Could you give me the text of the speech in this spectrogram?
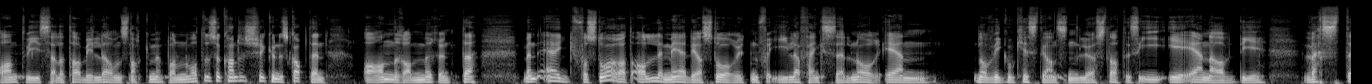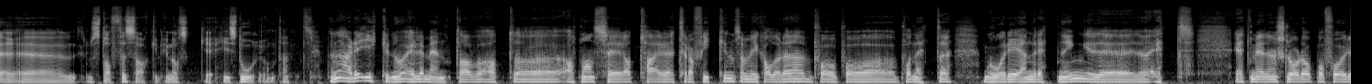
annet vis, eller ta bilder av han, snakke med på en annen måte, så kanskje kunne skapt en annen ramme rundt det. Men jeg forstår at alle medier står utenfor Ila fengsel når en når Viggo Kristiansen løslates i, i, en av de verste eh, straffesakene i norsk historie, omtrent. Men er det ikke noe element av at, uh, at man ser at her, trafikken, som vi kaller det, på, på, på nettet går i én retning? Ett et medium slår det opp og får,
